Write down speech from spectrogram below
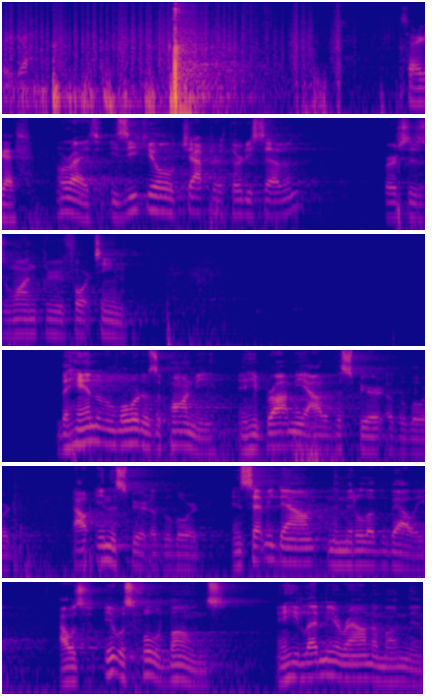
There you go. Sorry, guys. All right, Ezekiel chapter 37, verses 1 through 14. The hand of the Lord was upon me, and he brought me out of the spirit of the Lord, out in the spirit of the Lord, and set me down in the middle of the valley. I was, it was full of bones, and he led me around among them,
